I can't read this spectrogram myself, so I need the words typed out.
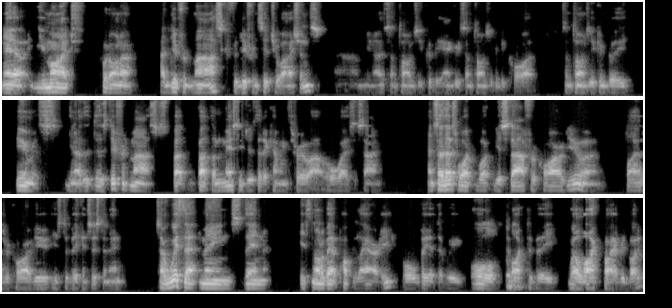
Now, you might put on a, a different mask for different situations. Um, you know, sometimes you could be angry, sometimes you can be quiet, sometimes you can be humorous. You know, there's different masks, but but the messages that are coming through are always the same. And so that's what what your staff require of you, uh, players require of you, is to be consistent. And so with that means then it's not about popularity, albeit that we all like to be well liked by everybody.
